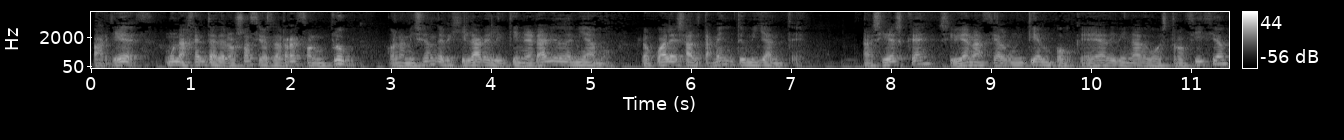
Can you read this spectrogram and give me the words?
Pardiez, un agente de los socios del Reform Club, con la misión de vigilar el itinerario de mi amo, lo cual es altamente humillante. Así es que, si bien hace algún tiempo que he adivinado vuestro oficio,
